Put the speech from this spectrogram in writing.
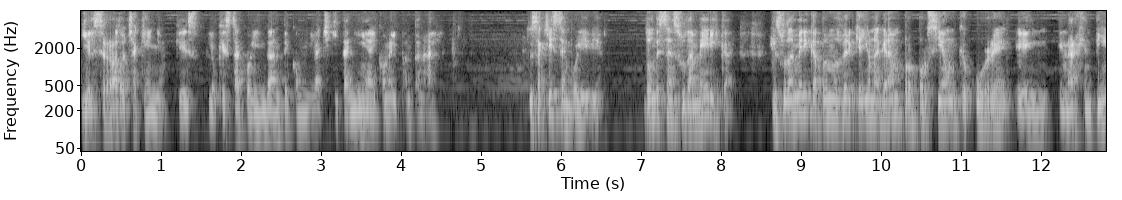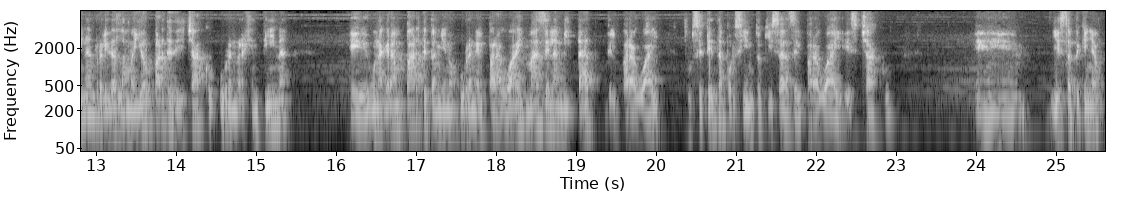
y el Cerrado Chaqueño, que es lo que está colindante con la Chiquitanía y con el Pantanal. Entonces aquí está en Bolivia. ¿Dónde está en Sudamérica? En Sudamérica podemos ver que hay una gran proporción que ocurre en, Argentina. En realidad la mayor parte del Chaco ocurre en Argentina. Eh, una gran parte también ocurre en el Paraguay. Más de la mitad del Paraguay, un 70% quizás del Paraguay es Chaco. Eh, y esta pequeña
